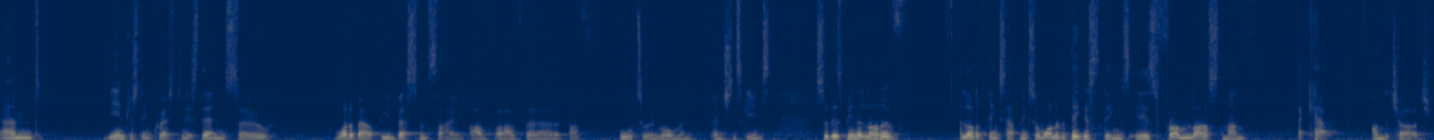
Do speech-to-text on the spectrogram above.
And the interesting question is then so, what about the investment side of, of, uh, of auto enrollment pension schemes? So, there's been a lot, of, a lot of things happening. So, one of the biggest things is from last month, a cap on the charge,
